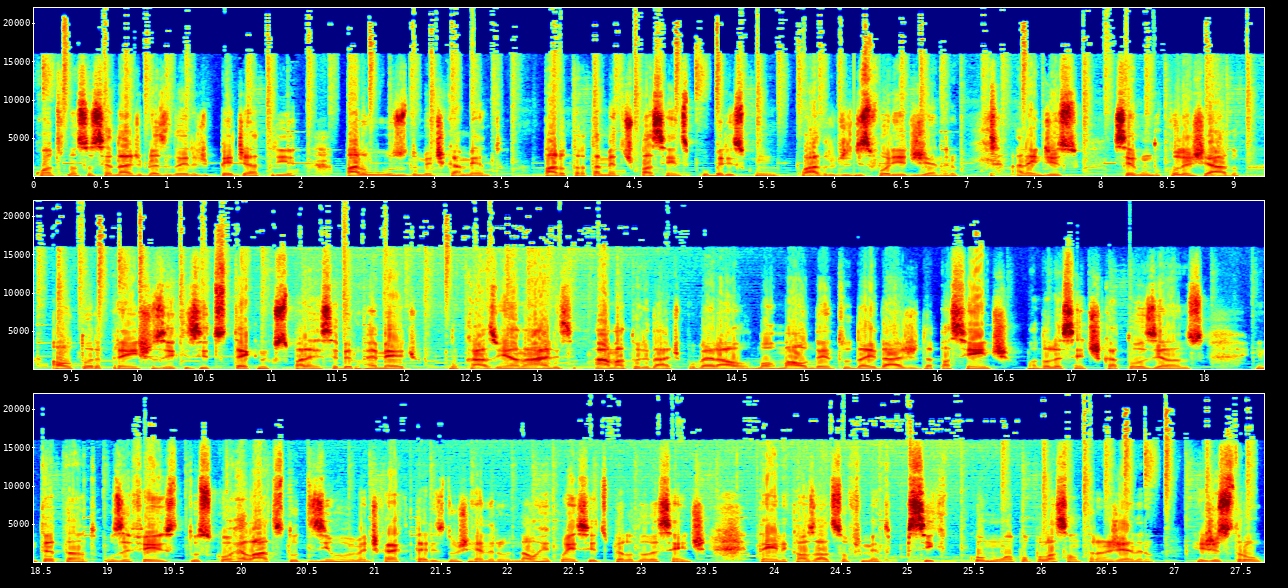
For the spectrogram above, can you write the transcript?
quanto na Sociedade Brasileira de Pediatria para o uso do medicamento para o tratamento de pacientes puberis com quadro de disforia de gênero. Além disso, segundo o colegiado, a autora preenche os requisitos técnicos para receber o remédio. No caso em análise, há maturidade puberal normal dentro da idade da paciente, uma adolescente de 14 anos. Entretanto, os efeitos correlatos do desenvolvimento de caracteres do gênero não reconhecidos pelo adolescente têm lhe causado sofrimento psíquico comum à população transgênero, registrou.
